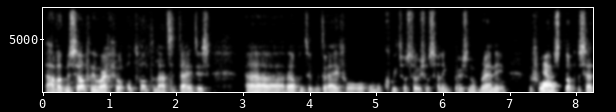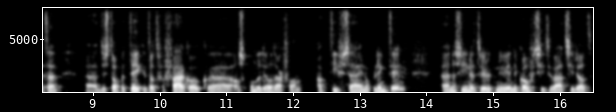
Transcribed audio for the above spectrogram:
Nou, wat mezelf heel erg veel opvalt de laatste tijd is, uh, we helpen natuurlijk bedrijven om op het gebied van social selling, personal branding, de volgende ja. stap te zetten. Uh, dus dat betekent dat we vaak ook uh, als onderdeel daarvan actief zijn op LinkedIn. En dan zie je natuurlijk nu in de COVID-situatie dat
